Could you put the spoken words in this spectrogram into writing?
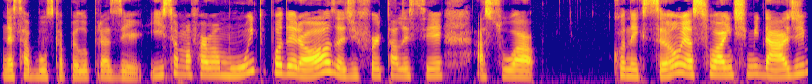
nessa busca pelo prazer. Isso é uma forma muito poderosa de fortalecer a sua conexão e a sua intimidade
